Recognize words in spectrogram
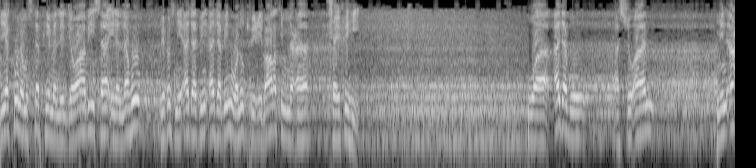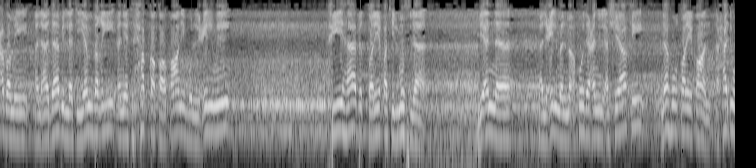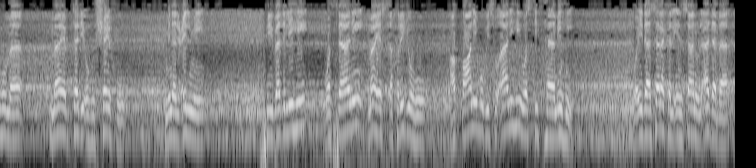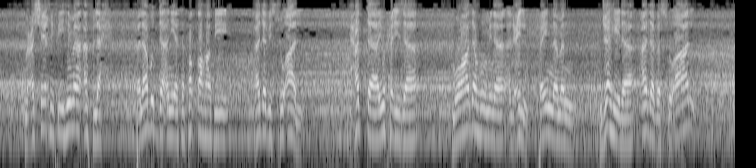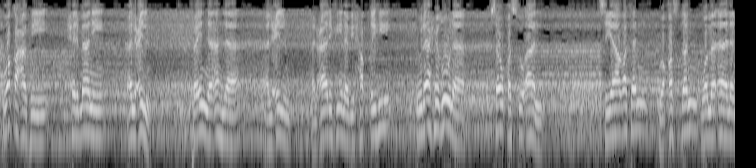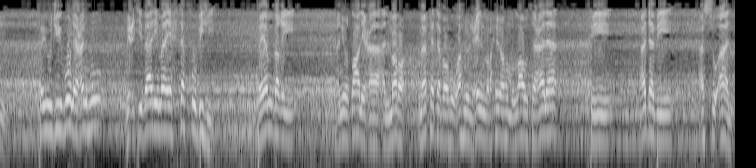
ليكون مستفهما للجواب سائلا له بحسن أدب, أدب ولطف عبارة مع شيخه. وأدب السؤال من أعظم الآداب التي ينبغي أن يتحقق طالب العلم فيها بالطريقة المثلى لأن العلم المأخوذ عن الأشياخ له طريقان. أحدهما ما يبتدئه الشيخ من العلم في بذله والثاني ما يستخرجه الطالب بسؤاله واستفهامه. وإذا سلك الإنسان الأدب مع الشيخ فيهما أفلح فلا بد أن يتفقه في أدب السؤال حتى يحرز مراده من العلم فإن من جهل أدب السؤال وقع في حرمان العلم فإن أهل العلم العارفين بحقه يلاحظون سوق السؤال صياغة وقصدا ومآلا فيجيبون عنه باعتبار ما يحتف به فينبغي أن يطالع المرء ما كتبه أهل العلم رحمهم الله تعالى في أدب السؤال.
